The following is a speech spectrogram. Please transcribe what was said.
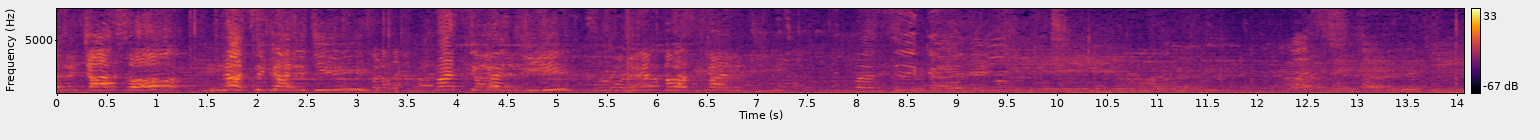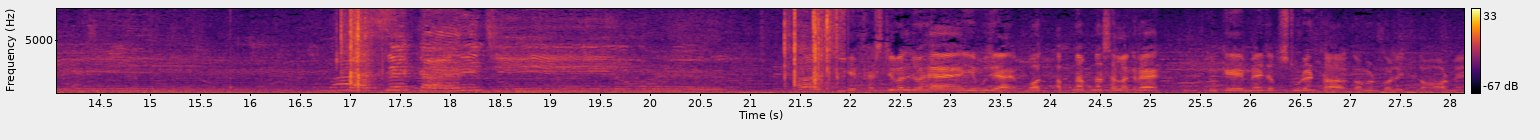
कर जासो नस कर जी बस कर जी बस कर जी बस कर ये फेस्टिवल जो है, ये मुझे बहुत अपना अपना सा लग रहा है, क्योंकि मैं जब स्टूडेंट था, गवर्नमेंट कॉलेज लाहौर में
